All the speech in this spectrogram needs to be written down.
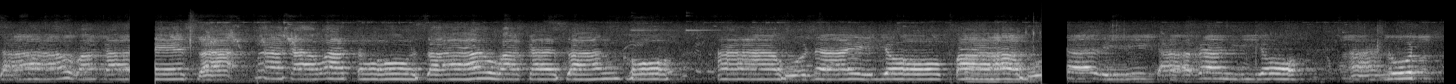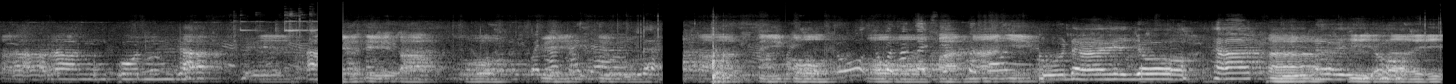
สาวกาเอสะภะคะวะโต สาวกสังโฆ อาหุนายโยปาหุนลีการณิโย อนุตตรังปุญญเททิตาโอวิจุอาสิโกโอปัญญิหุนายโยทักอาขินายโย เนย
